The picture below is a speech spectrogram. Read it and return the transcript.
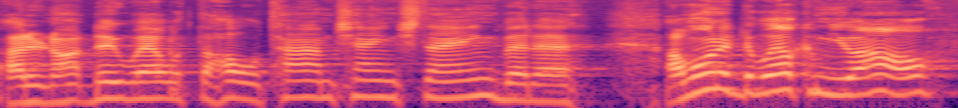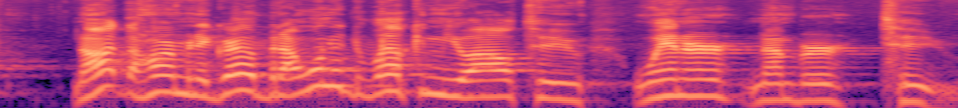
I do not do well with the whole time change thing, but uh, I wanted to welcome you all, not to Harmony Grove, but I wanted to welcome you all to winter number two.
